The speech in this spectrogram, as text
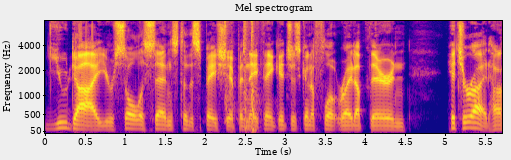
you die, your soul ascends to the spaceship, and they think it's just going to float right up there and hit your ride, huh?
